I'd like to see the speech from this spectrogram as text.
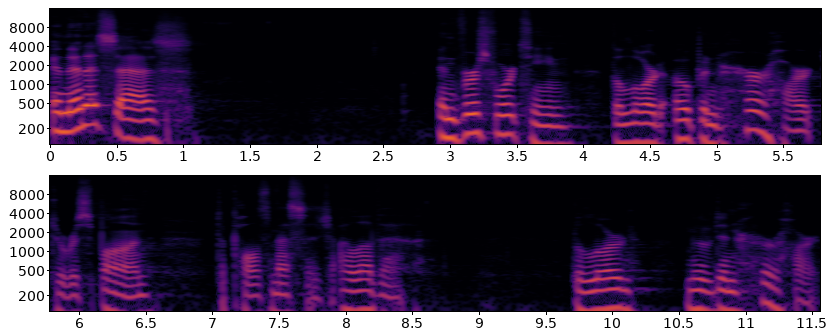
And then it says in verse 14, the Lord opened her heart to respond to Paul's message. I love that. The Lord moved in her heart.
